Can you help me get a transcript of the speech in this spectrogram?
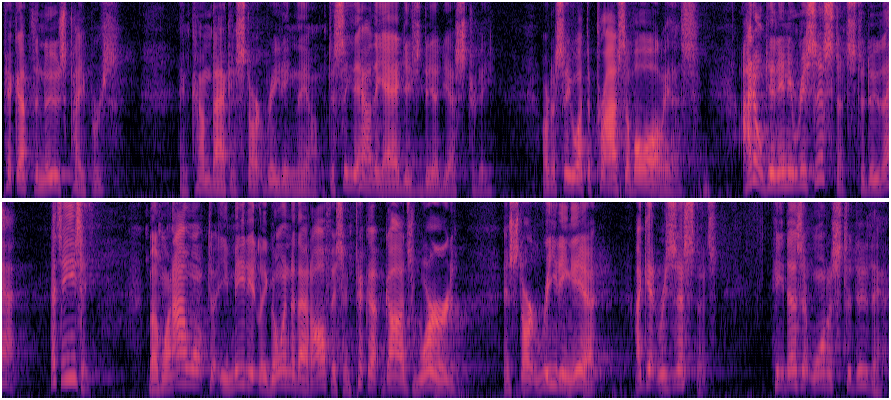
pick up the newspapers, and come back and start reading them to see how the Aggies did yesterday or to see what the price of oil is. I don't get any resistance to do that. That's easy. But when I want to immediately go into that office and pick up God's Word and start reading it, I get resistance. He doesn't want us to do that.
